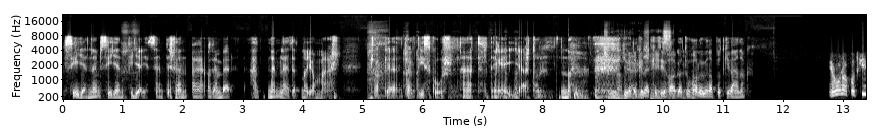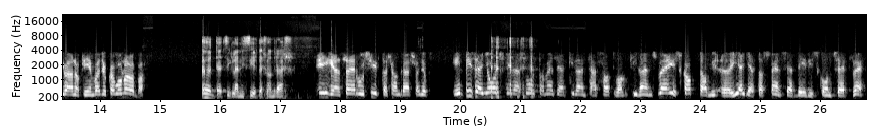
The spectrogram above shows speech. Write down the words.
Szégyen, nem szégyen. Figyelj, szentesen az ember, hát nem lehetett nagyon más csak, csak diszkós. Hát, igen, így jártam. Na. Jön a következő hallgató. Halló, jó napot kívánok! Jó napot kívánok, én vagyok a vonalba. Ön tetszik lenni, Szirtes András. Igen, szervusz, Szirtes András vagyok. Én 18 éves voltam 1969-ben, és kaptam jegyet a Spencer Davis koncertre,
